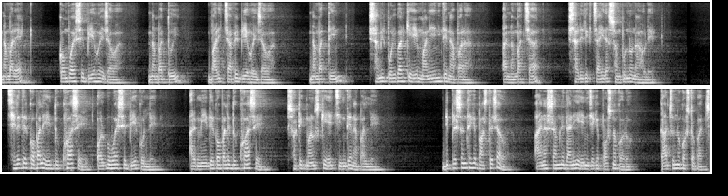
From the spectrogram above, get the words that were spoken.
নাম্বার এক, কম বয়সে বিয়ে হয়ে যাওয়া। নাম্বার দুই, বাড়ির চাপে বিয়ে হয়ে যাওয়া। নাম্বার তিন, স্বামীর পরিবারকে মানিয়ে নিতে না পারা। আর নাম্বার চার শারীরিক চাহিদা সম্পূর্ণ না হলে। ছেলেদের কপালে দুঃখ আসে, অল্প বয়সে বিয়ে করলে। আর মেয়েদের কপালে দুঃখ আসে, সঠিক মানুষকে চিনতে না পারলে। ডিপ্রেশন থেকে বাঁচতে চাও? আয়নার সামনে দাঁড়িয়ে নিজেকে প্রশ্ন করো, কার জন্য কষ্ট পাচ্ছ?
